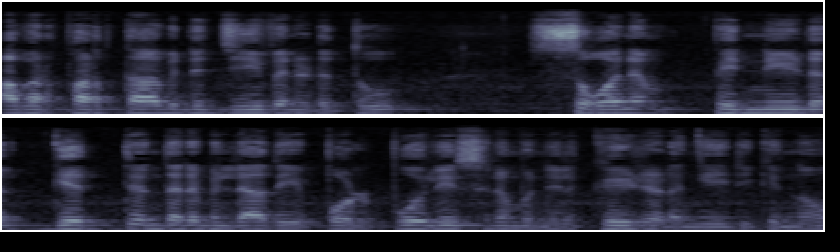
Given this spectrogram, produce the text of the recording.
അവർ ഭർത്താവിന്റെ ജീവനെടുത്തു. സോനം പിന്നീട് ഗത്യന്തരമില്ലാതെ ഇപ്പോൾ പോലീസിന് മുന്നിൽ കീഴടങ്ങിയിരിക്കുന്നു.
